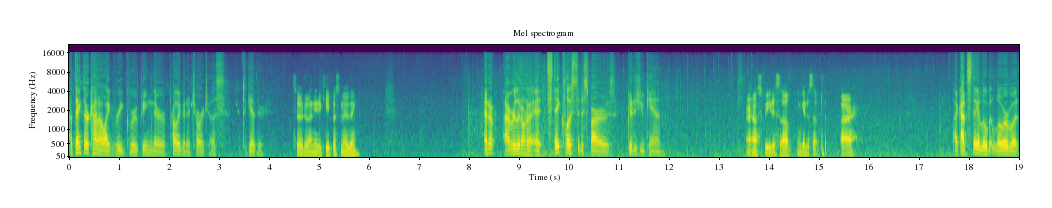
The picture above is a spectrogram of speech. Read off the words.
I think they're kind of like regrouping. They're probably going to charge us together. So do I need to keep us moving? I don't. I really don't know. Eh, Stay close to the spire as good as you can. Alright, I'll speed us up and get us up to the fire. Like I'd stay a little bit lower, but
